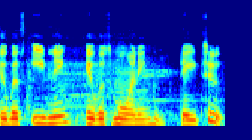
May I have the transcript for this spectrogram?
It was evening, it was morning, day two.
